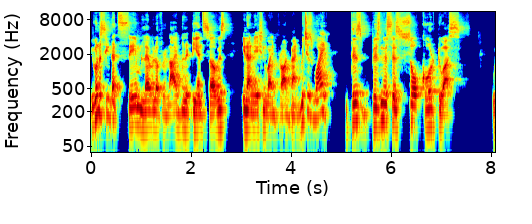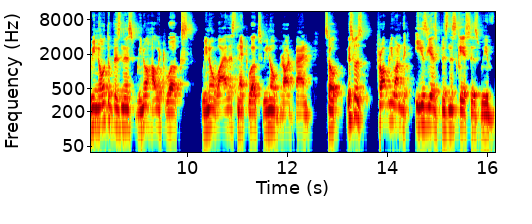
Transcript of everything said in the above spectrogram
you're going to see that same level of reliability and service in our nationwide broadband, which is why this business is so core to us. We know the business, we know how it works, we know wireless networks, we know broadband. So this was probably one of the easiest business cases we've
